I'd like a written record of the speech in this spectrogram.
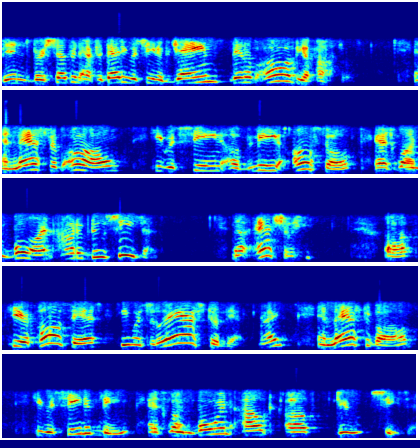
Then, verse 7 after that he was seen of James, then of all the apostles. And last of all, he was seen of me also as one born out of due season. Now, actually, uh, here Paul says he was last of them, right? And last of all, he was seen of me as one born out of due season.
